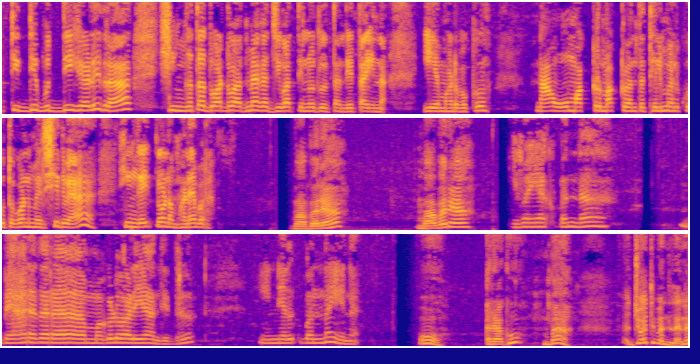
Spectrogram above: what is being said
ತಿದ್ದಿ ಬುದ್ಧಿ ಹೇಳಿದ್ರ ಹಿಂಗತ ದೊಡ್ಡವಾದ್ಮ್ಯಾಗ ಜೀವ ತಿನ್ನೋದಿಲ್ಲ ತಂದೆ ತಾಯಿನ. ಏನ್ ಮಾಡ್ಬೇಕು? ನಾವು ಮಕ್ಳು ಮಕ್ಳು ಅಂತ ತಲೆ ಮೇಲೆ ಕೂತ್ಕೊಂಡು ಮೆರೆಸಿದ್ವ್ಯಾ? ಹಿಂಗೈತ್ ನೋಡ್ ನಮ್ಮ ಹಣೆ ಬರ ಮಾಬರ ಮಾಬರ ಇವ ಯಾಕೆ ಬಂದ? ಬ್ಯಾರದರ ಮಗಳು ಅಳಿಯ ಅಂದಿದ್ರು. ಇನ್ನೆದಕ್ಕೆ ಬಂದ ಏನ? ಓ, ರಘು, ಬಾ. ಜ್ಯೋತಿ ಬಂದ್ಲನ?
